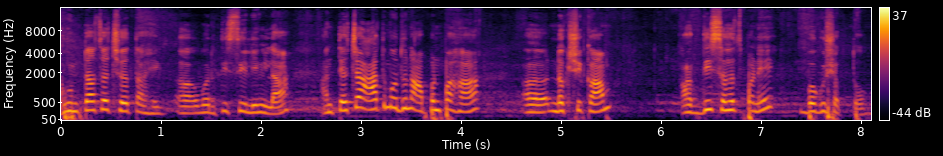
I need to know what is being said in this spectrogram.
घुमटाचं छत आहे वरती सिलिंगला. आणि त्याच्या आतमधून आपण पहा नक्षीकाम अगदी सहजपणे बघू शकतो.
